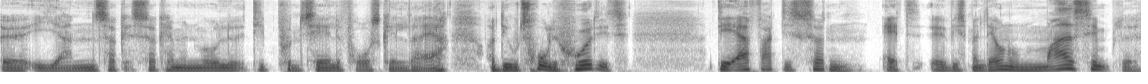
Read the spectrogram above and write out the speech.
øh, i hjernen, så, så kan man måle de potentiale forskelle, der er. Og det er utrolig hurtigt. Det er faktisk sådan, at øh, hvis man laver nogle meget simple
